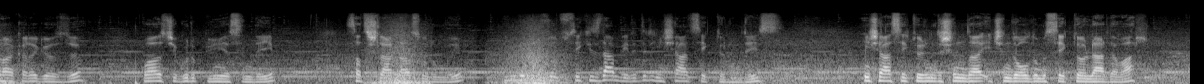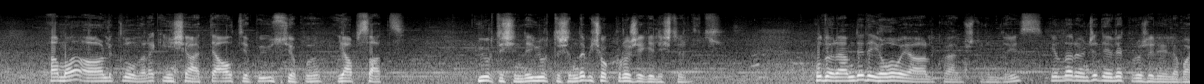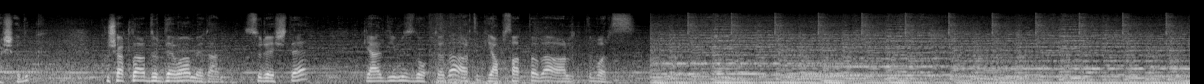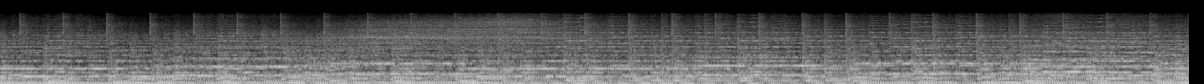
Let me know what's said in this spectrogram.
Doğan Karagözlü. Boğaziçi Grup bünyesindeyim. Satışlardan sorumluyum. 1938'den beridir inşaat sektöründeyiz. İnşaat sektörünün dışında içinde olduğumuz sektörler de var. Ama ağırlıklı olarak inşaatte altyapı, üst yapı, yapsat, yurt içinde, yurt dışında birçok proje geliştirdik. Bu dönemde de Yalova'ya ağırlık vermiş durumdayız. Yıllar önce devlet projeleriyle başladık. Kuşaklardır devam eden süreçte geldiğimiz noktada artık yapsatta da ağırlıklı varız.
